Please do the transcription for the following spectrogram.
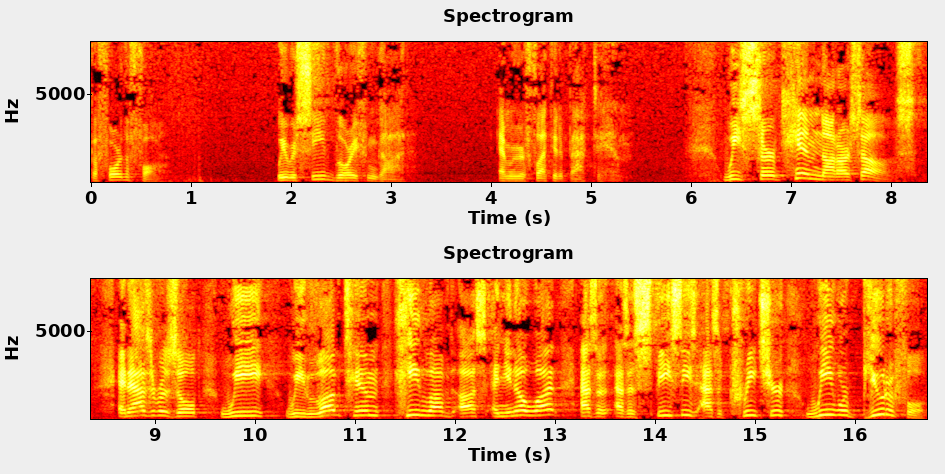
before the fall, we received glory from God and we reflected it back to Him. We served Him, not ourselves. And as a result, we, we loved him, he loved us, and you know what? As a, as a species, as a creature, we were beautiful,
